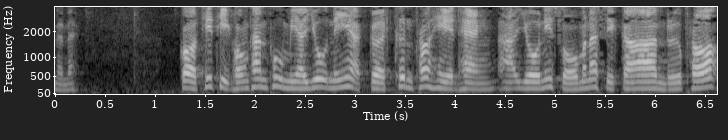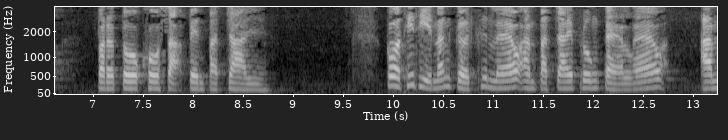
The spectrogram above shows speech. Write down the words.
นั่นนะก็ทิฏฐิของท่านผู้มีอายุนี้เกิดขึ้นเพราะเหตุแห่งอโยนิโสมนสิการ หรือเพราะปรโตโคสะเป็นปัจจัย ก็ทิฏฐินั้นเกิดขึ้นแล้ว อันปัจจัยปรุงแต่งแล้ว อัน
